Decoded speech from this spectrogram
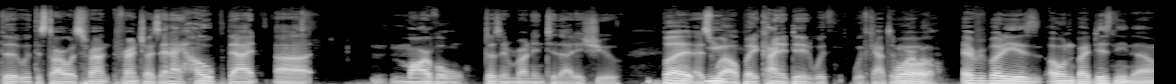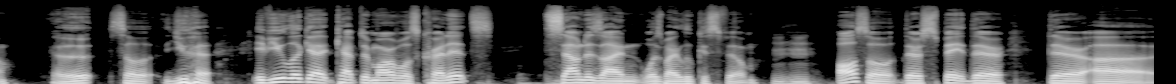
the with the Star Wars fran- franchise, and I hope that uh, Marvel doesn't run into that issue But as you- well. But it kind of did with with Captain Well, Marvel. everybody is owned by Disney now. Uh, So you if you look at Captain Marvel's credits, sound design was by Lucasfilm. hmm Also, their space their their uh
